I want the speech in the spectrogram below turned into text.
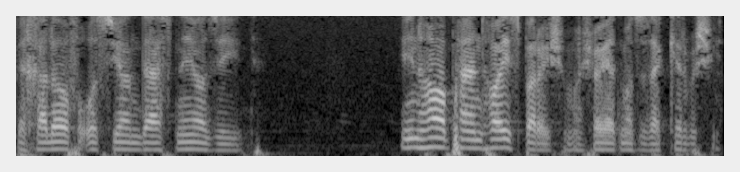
به خلاف اسیان دست نیازید. اینها پندهایی است برای شما. شاید متذکر بشید.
